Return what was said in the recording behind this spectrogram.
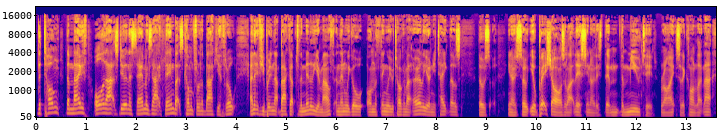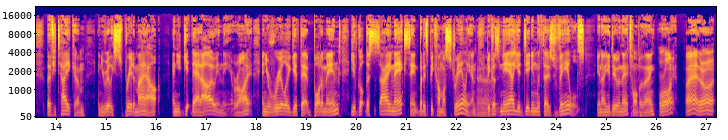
The tongue, the mouth, all of that's doing the same exact thing, but it's coming from the back of your throat. And then if you bring that back up to the middle of your mouth, and then we go on the thing we were talking about earlier, and you take those those, you know, so your British R's are like this, you know, this, they're, they're muted, right? So they're kind of like that. But if you take them and you really spread them out and you get that O in there, right? And you really get that bottom end, you've got the same accent, but it's become Australian ah, because now you're digging with those vowels. You know, you're doing that type of thing, right? Yeah, right.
